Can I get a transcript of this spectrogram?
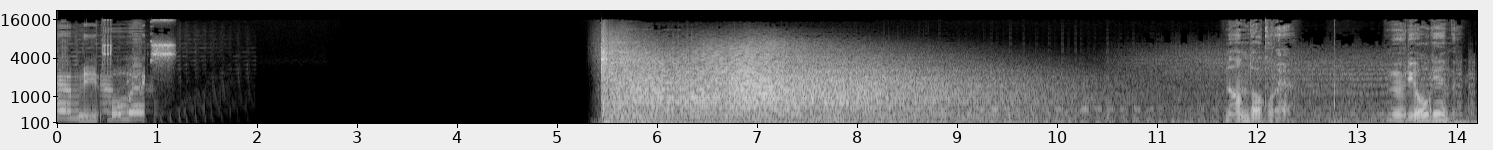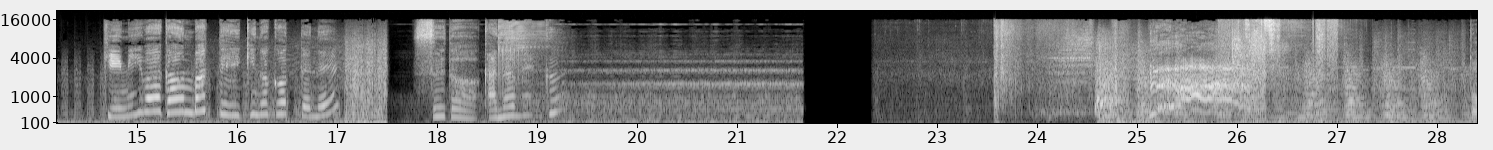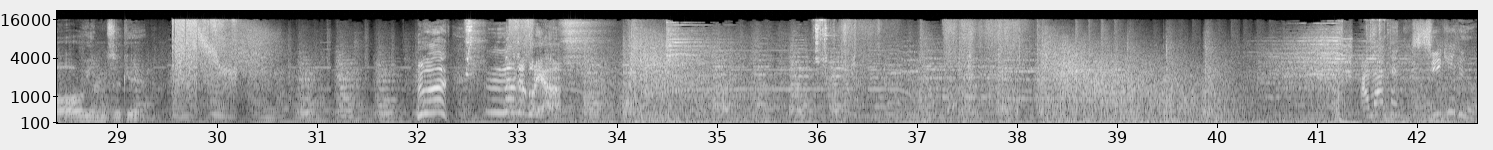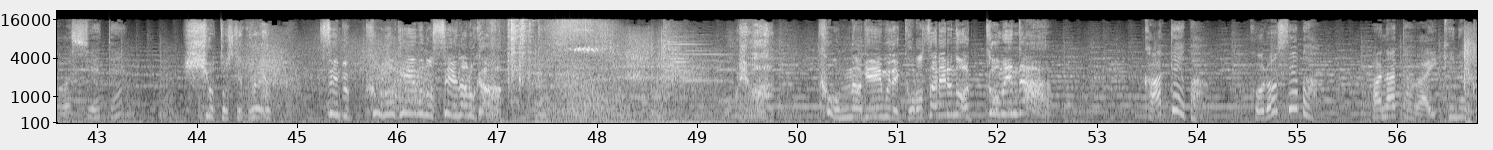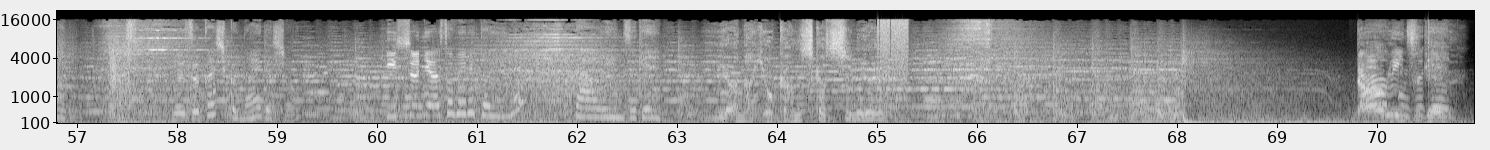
Henry Colex. なんだこれ？無料ゲーム？君は頑張って生き残ってね。須藤要くん。ダーウィンズゲームりゃ。あなたのシギルを教えて。ひょっとしてこれ全部このゲームのせいなのか。俺はこんなゲームで殺されるのはごめんだ。勝てば殺せばあなたは生き残る。難しくないでしょ？一緒に遊べるといいね。ダーウィンズゲーム嫌な予感しかしねえ。ダーウィンズゲーム。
